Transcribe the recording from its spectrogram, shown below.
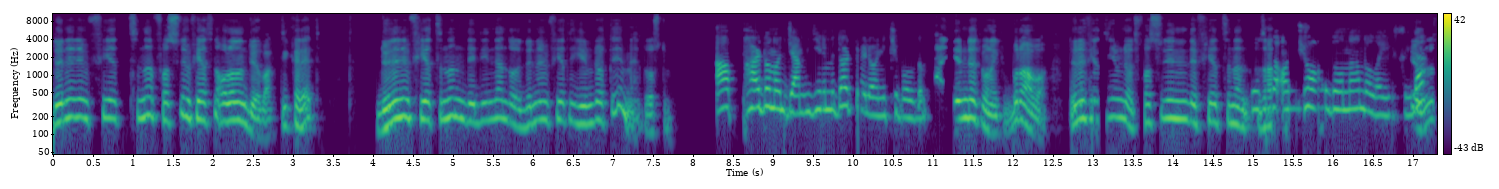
Dönerin fiyatına fasulyenin fiyatına oranı diyor bak dikkat et. Dönerin fiyatının dediğinden dolayı dönerin fiyatı 24 değil mi dostum? Aa, pardon hocam 24 bölü 12 buldum. 24 12 bravo. Dönerin fiyatı 24. Fasulyenin de fiyatının zaten Burada 12 olduğundan dolayısıyla. bölüyoruz.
